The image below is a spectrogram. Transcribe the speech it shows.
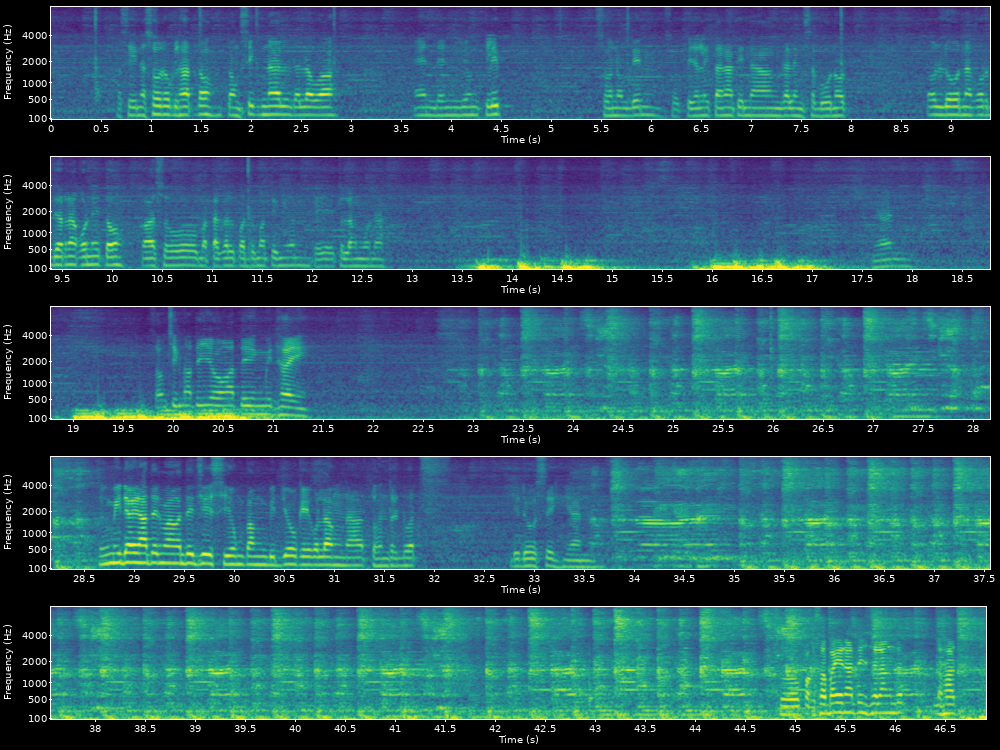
Kasi nasunog lahat to. Itong signal, dalawa. And then yung clip, sunog din. So pinalitan natin ng galing sa bunot. Although nag-order na ako nito, kaso matagal pa dumating yun. Kaya ito lang muna. Yan. Sound check natin yung ating mid-high. Yung media natin mga DJs, yung pang video okay ko lang na 200 watts. Di 12, yan. So, pagsabayan natin silang lahat.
